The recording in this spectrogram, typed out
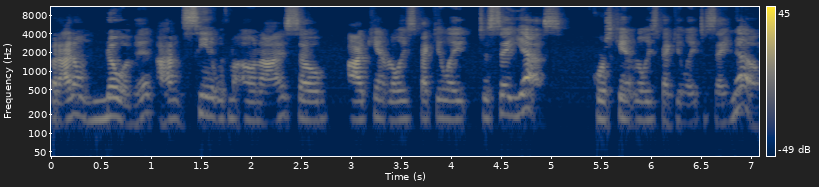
but I don't know of it. I haven't seen it with my own eyes, so I can't really speculate to say yes. Of course, can't really speculate to say no.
